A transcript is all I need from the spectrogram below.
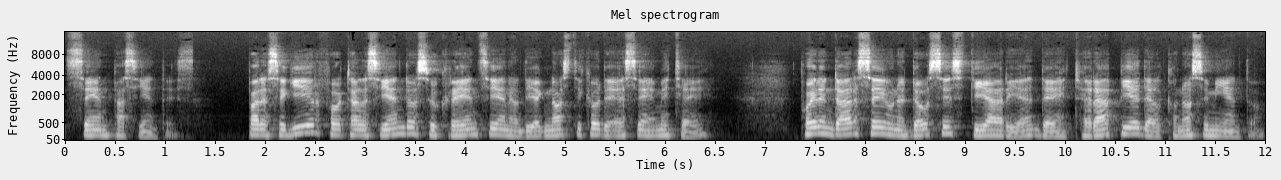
sean pacientes. Para seguir fortaleciendo su creencia en el diagnóstico de SMT, pueden darse una dosis diaria de terapia del conocimiento.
